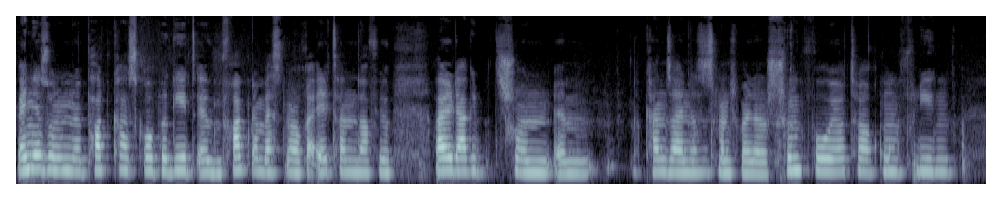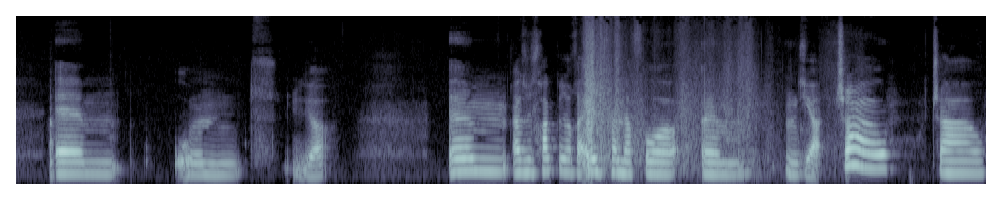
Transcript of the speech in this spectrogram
wenn ihr so in eine Podcast-Gruppe geht, ähm, fragt am besten eure Eltern dafür, weil da gibt es schon, ähm, kann sein, dass es manchmal da Schimpfwörter rumfliegen. Ähm, und ja. Ähm, also fragt eure Eltern davor. Ähm, und ja, ciao. Ciao.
